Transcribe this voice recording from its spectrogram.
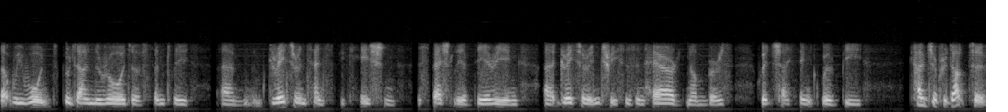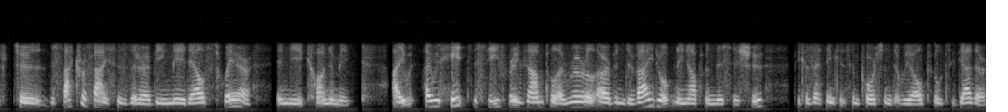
that we won't go down the road of simply um, greater intensification, especially of dairying uh, greater increases in herd numbers, which I think would be counterproductive to the sacrifices that are being made elsewhere in the economy. I, w- I would hate to see, for example, a rural urban divide opening up on this issue because I think it's important that we all pull together.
